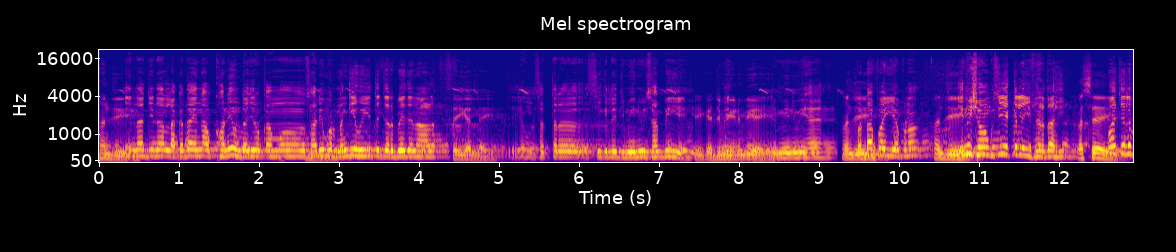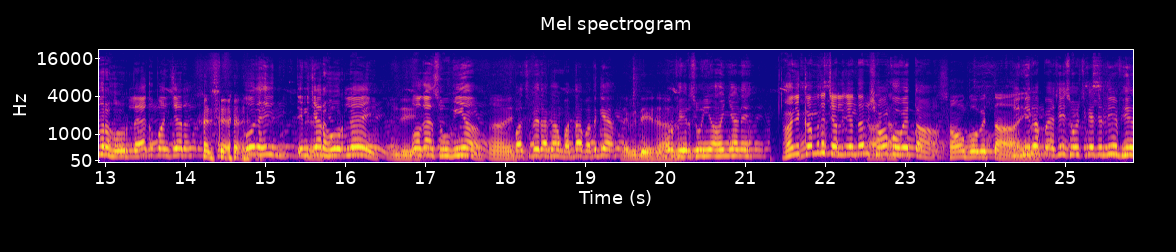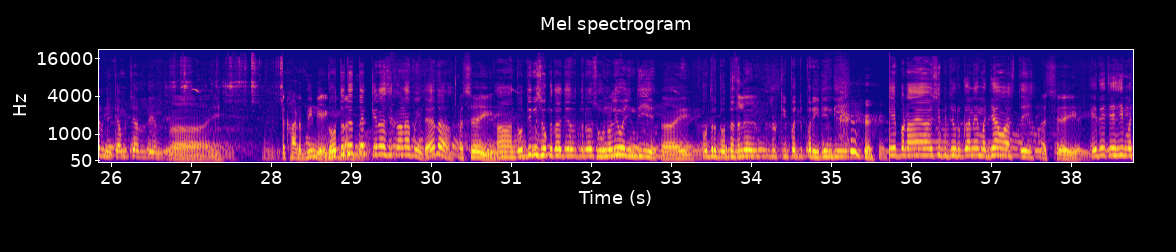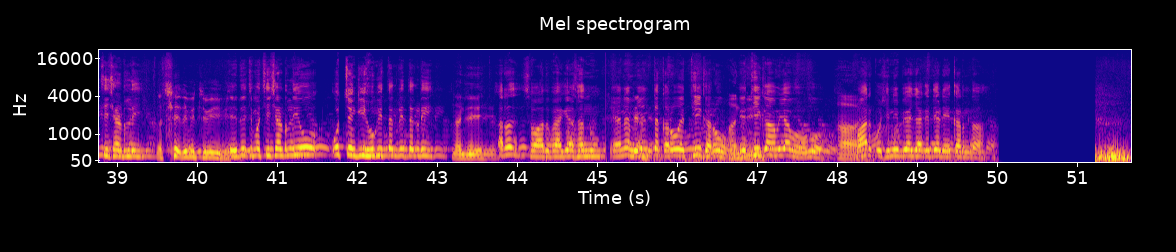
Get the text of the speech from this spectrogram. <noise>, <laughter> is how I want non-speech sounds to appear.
ਹਾਂਜੀ। ਇੰਨਾ ਜਿੰਨਾ ਲੱਗਦਾ ਇੰਨਾ ਔਖਾ ਨਹੀਂ ਹੁੰਦਾ ਜਦੋਂ ਕੰਮ ਸਾਰੀ ਉਮਰ ਲੰਘੀ ਹੋਈ ਹੈ ਤਜਰਬੇ ਦੇ ਨਾਲ। ਸਹੀ ਗੱਲ ਹੈ ਜੀ। ਤੇ ਹੁਣ 70 80 ਕਿੱਲੇ ਜ਼ਮੀਨ ਵੀ ਸਾਂਭੀ ਏ ਠੀਕ ਹੈ ਜ਼ਮੀਨ ਵੀ ਹੈ ਜੀ। ਜ਼ਮੀਨ ਵੀ ਹੈ। ਹਾਂਜੀ। ਵੱਡਾ ਭਾਈ ਆਪਣਾ। ਹਾਂਜੀ। ਇਹਨੂੰ ਸ਼ੌਂਕ ਸੀ ਇੱਕ ਲਈ ਫਿਰਦਾ ਸੀ। ਅੱਛਾ ਜੀ। ਮੈਂ ਚੱਲ ਫਿਰ ਹੋਰ ਲੈ ਕੋ ਪੰਜ ਚਾਰ। ਉਹ ਅਸੀਂ ਤਿੰਨ ਚਾਰ ਹੋਰ ਲੈ ਉਹ ਅਗਾਂ ਸੂ ਗਈਆਂ। ਬਸ ਫਿਰ ਅਗਾਂ ਵੱਧਾ ਵੱਧ ਗਿਆ। ਲੈ ਵੀ ਦੇਖ ਹੁਣ ਫੇਰ ਸੂਈਆਂ ਹੋਈਆਂ ਨੇ। ਹਾਂਜੀ ਕੰਮ ਤਾਂ ਚੱਲ ਜਾਂਦਾ ਵੀ ਸ਼ੌਂਕ ਹੋਵੇ ਤਾਂ। ਸੌਂਕ ਹੋਵੇ ਤਾਂ ਜੀ। ਮੇਰਾ ਪੈਸੇ ਹੀ ਸੋਚ ਕੇ ਚੱਲੀਏ ਫੇਰ ਨਹੀਂ ਕੰਮ ਚੱਲਦੇ ਹੁੰਦੇ। ਹਾਂ ਜੀ। ਖੜਦੀ ਨਹੀਂ ਹੈਗੀ ਦੁੱਧ ਤੇ ਧੱਕੇ ਨਾਲ ਸਿਕਾਣਾ ਪੈਂਦਾ ਇਹਦਾ। ਅੱਛਾ ਜੀ। ਹਾਂ ਦੁੱਧ ਹੀ ਨਹੀਂ ਸੁੱਕਦਾ ਜਦੋਂ ਉਧਰੋਂ ਸੂਣ ਵਾਲੀ ਹੋ ਜਾਂਦੀ ਏ। ਹਾਂ ਜੀ। ਉਧਰ ਦੁੱਧ ਥੱਲੇ ਲੁੱਟੀ ਭੱਜ ਭਰੀ ਦਿੰਦੀ ਏ। <laughs> ਇਹ ਬਣਾਇਆ ਹੋਇਆ ਸੀ ਬਜ਼ੁਰਗਾਂ ਨੇ ਮੱਝਾਂ ਵਾਸਤੇ। ਅੱਛਾ ਜੀ। ਇਹਦੇ 'ਚ ਅਸੀਂ ਮੱਛੀ ਛੱਡ ਲਈ। ਅੱਛਾ ਇਹਦੇ ਵਿੱਚ ਵੀ। ਇਹਦੇ 'ਚ ਮੱਛੀ ਛੱਡ ਲਈ ਉਹ ਉਹ ਚੰਗੀ ਹੋ ਗਈ ਤਗੜੀ ਤਗੜੀ। ਹਾਂਜੀ। ਸਾਰਾ ਸਵਾਦ ਪੈ ਗਿਆ ਸਾਨੂੰ। ਇਹ ਨਾ ਮਿਹਨਤ ਕਰੋ ਇੱਥੇ ਹੀ ਕਰੋ। ਇੱਥੇ ਹੀ ਕਾਮਯਾਬ ਹੋਵੋ। ਬਾਹਰ ਕੁਝ ਨਹੀਂ ਪਿਆ ਜਾ ਕੇ ਦਿਹਾੜੀਆਂ ਕਰਨ ਦਾ।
